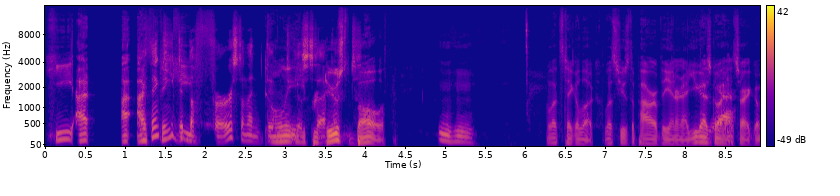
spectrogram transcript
He, I, I, I, think, he did the first and then didn't only do the he second. produced both. Mm-hmm. Let's take a look. Let's use the power of the internet. You guys go Yeah. ahead. Sorry, go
